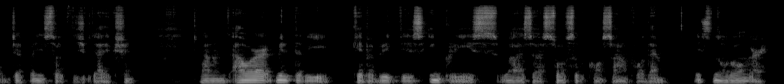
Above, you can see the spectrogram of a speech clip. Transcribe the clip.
of Japanese strategic direction, and our military capabilities increase was a source of concern for them. It's no longer.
